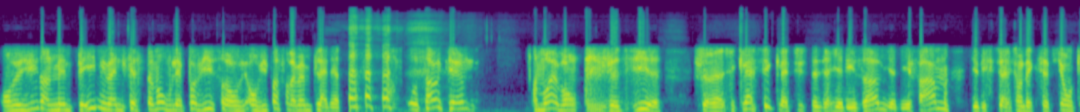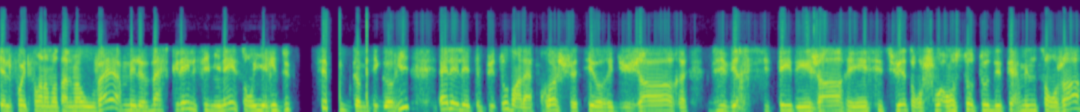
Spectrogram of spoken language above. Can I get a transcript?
on veut vivre dans le même pays, mais manifestement, on voulait pas vivre, sur, on, vit pas sur la même planète. Autant que moi, bon, je dis, euh, c'est classique là-dessus, c'est-à-dire il y a des hommes, il y a des femmes, il y a des situations d'exception auxquelles il faut être fondamentalement ouvert, mais le masculin et le féminin sont irréductibles comme catégorie. Elle, elle était plutôt dans l'approche théorie du genre, diversité des genres et ainsi de suite. On, on s'autodétermine son genre.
